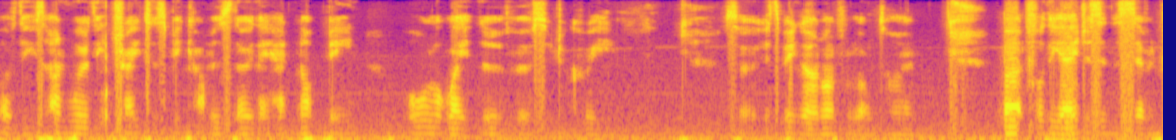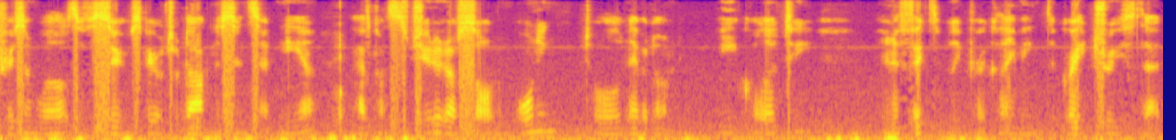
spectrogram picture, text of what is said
of these unworthy traitors become as though they had not been, all await the reverse decree. So it's been going on for a long time. But for the ages in the seven prison worlds of the spiritual darkness in Satania have constituted a solemn warning to all Nebadon equality and effectively proclaiming the great truth that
